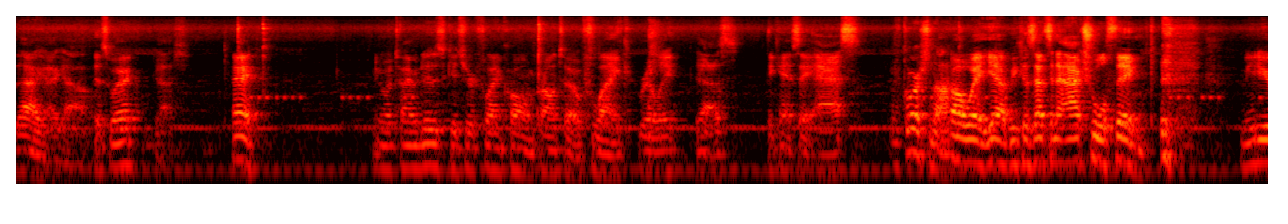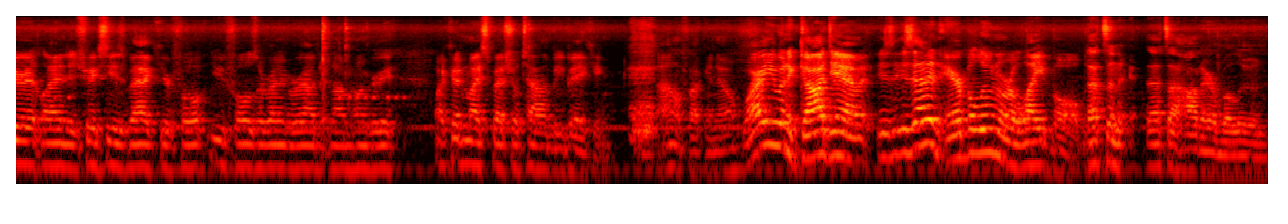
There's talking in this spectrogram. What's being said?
there you go. This way? Yes. Hey. You know what time it is? Get your flank home pronto. Flank, really? Yes. They can't say ass. Of course not. Oh wait, yeah, because that's an actual thing. Meteorite landed. Trixie is back. Your fo- you fools are running around, and I'm hungry. Why couldn't my special talent be baking? I don't fucking know. Why are you in a goddamn? Is is that an air balloon or a light bulb? That's an that's a hot air balloon.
